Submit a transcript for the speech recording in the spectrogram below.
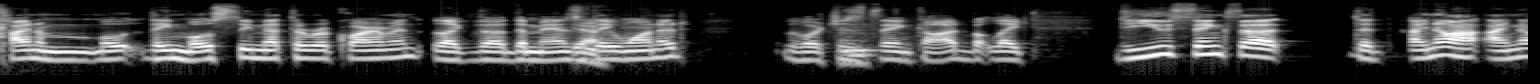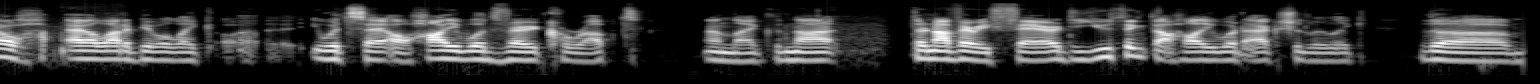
kind of mo- they mostly met the requirement, like the demands Yeah. that they wanted, which is thank God. But like, do you think that that I know I know a lot of people like uh, you would say, oh, Hollywood's very corrupt and like not they're not very fair. Do you think that Hollywood actually like the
